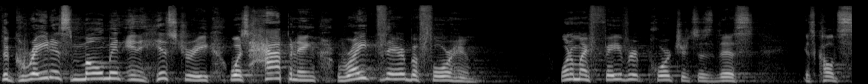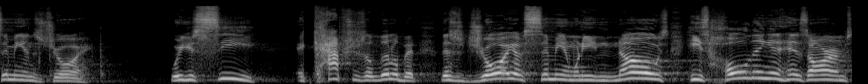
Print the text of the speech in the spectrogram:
The greatest moment in history was happening right there before him. One of my favorite portraits is this. It's called Simeon's Joy, where you see it captures a little bit this joy of Simeon when he knows he's holding in his arms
